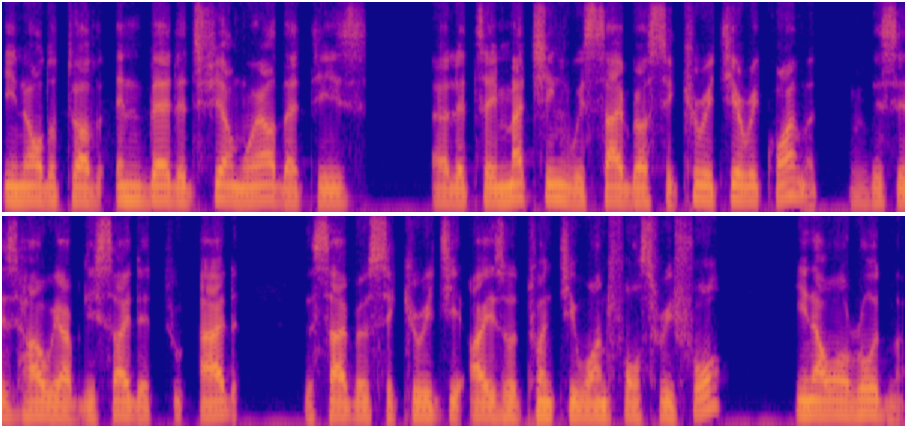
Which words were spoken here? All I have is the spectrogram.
in order to have embedded firmware that is, uh, let's say, matching with cybersecurity requirement. This is how we have decided to add the cybersecurity ISO 21434 in our roadmap.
